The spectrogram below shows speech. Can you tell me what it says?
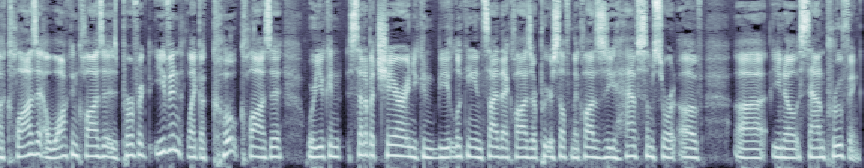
A closet, a walk-in closet is perfect. Even like a coat closet where you can set up a chair and you can be looking inside that closet or put yourself in the closet so you have some sort of, uh, you know, soundproofing.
